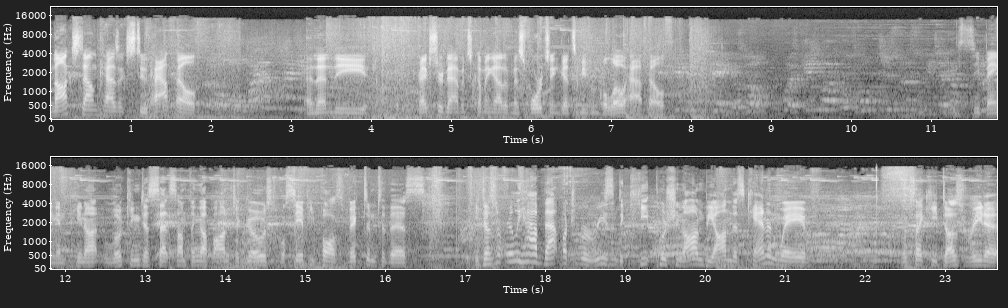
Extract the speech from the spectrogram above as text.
Knocks down Kha'Zix to half health. And then the extra damage coming out of Miss Fortune gets him even below half health. See Bang and Peanut looking to set something up onto Ghost. We'll see if he falls victim to this. He doesn't really have that much of a reason to keep pushing on beyond this cannon wave. Looks like he does read it.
